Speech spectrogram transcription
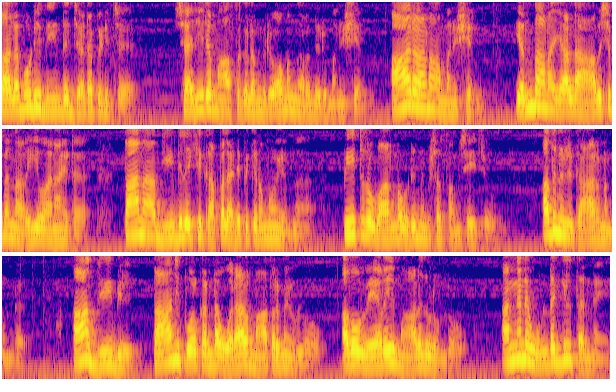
തലമുടി നീണ്ട് ജട പിടിച്ച് ശരീരമാസകലം രോമം നിറഞ്ഞൊരു മനുഷ്യൻ. ആരാണ് ആ മനുഷ്യൻ? എന്താണ് അയാളുടെ ആവശ്യമെന്ന് അറിയുവാനായിട്ട് താൻ ആ ദ്വീപിലേക്ക് കപ്പൽ അടുപ്പിക്കണമോ എന്ന് പീറ്റർ വാർണ ഒരു നിമിഷം സംശയിച്ചു. അതിനൊരു കാരണമുണ്ട്. ആ ദ്വീപിൽ താനിപ്പോൾ കണ്ട ഒരാൾ മാത്രമേ ഉള്ളൂ. അതോ വേറെയും ആളുകളുണ്ടോ? അങ്ങനെ ഉണ്ടെങ്കിൽ തന്നെ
